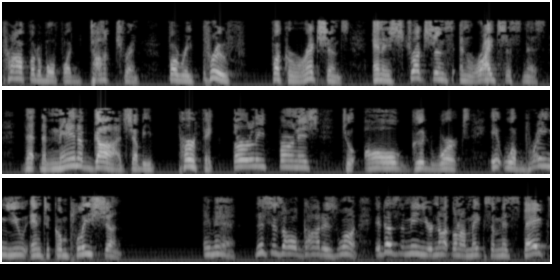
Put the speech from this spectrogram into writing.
profitable for doctrine, for reproof, for corrections, and instructions in righteousness, that the man of God shall be perfect, thoroughly furnished to all good works. It will bring you into completion. Amen. This is all God has want. It doesn't mean you're not going to make some mistakes.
